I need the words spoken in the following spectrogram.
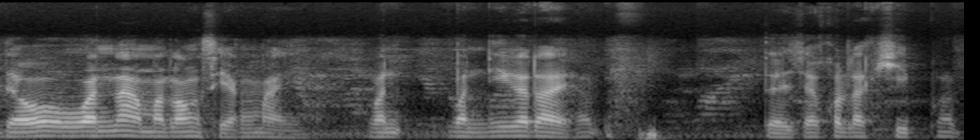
เดี๋ยววันหน้ามาลองเสียงใหม่ วันวันนี้ก็ได้ครับแต่จะคนละคลิปครับ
